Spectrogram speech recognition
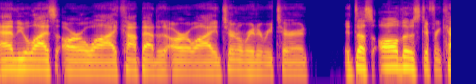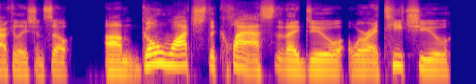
annualized ROI, compounded ROI, internal rate of return. It does all those different calculations. So um, go watch the class that I do where I teach you,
